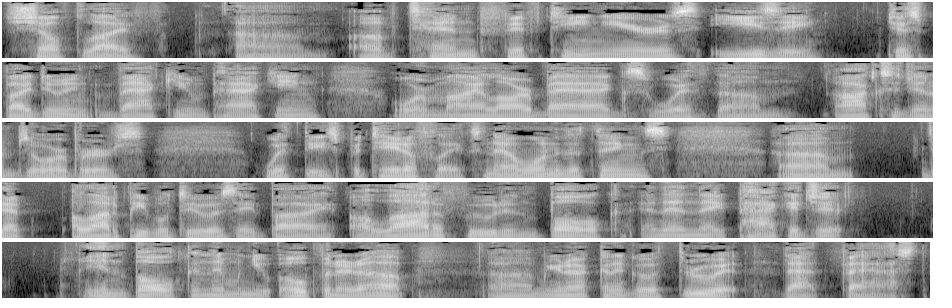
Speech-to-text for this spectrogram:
shelf life um, of 10, 15 years easy just by doing vacuum packing or mylar bags with um, oxygen absorbers with these potato flakes. Now, one of the things um, that a lot of people do is they buy a lot of food in bulk and then they package it in bulk and then when you open it up um, you're not going to go through it that fast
